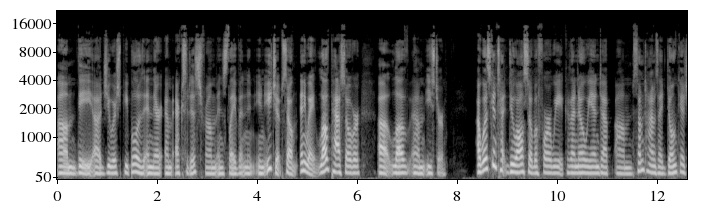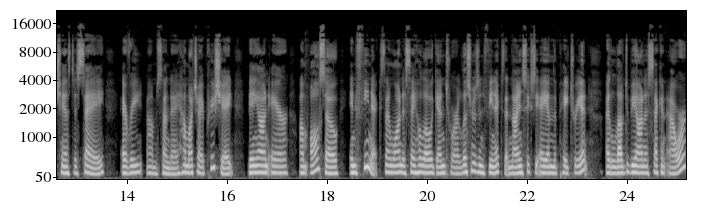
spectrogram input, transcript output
um, the uh, Jewish people in their um, exodus from enslavement in, in, Egypt. So, anyway, love Passover, uh, love um, Easter. I was going to do also before we, because I know we end up, um, sometimes I don't get a chance to say every um, Sunday how much I appreciate being on air um, also in Phoenix. I wanted to say hello again to our listeners in Phoenix at 960 AM The Patriot. I'd love to be on a second hour.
